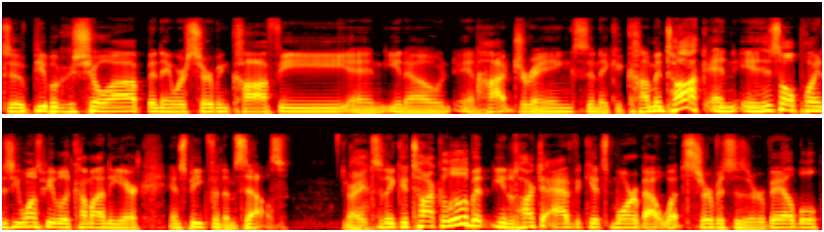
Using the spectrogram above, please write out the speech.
to people could show up and they were serving coffee and you know and hot drinks and they could come and talk. And his whole point is he wants people to come on the air and speak for themselves. Right. So they could talk a little bit, you know, talk to advocates more about what services are available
